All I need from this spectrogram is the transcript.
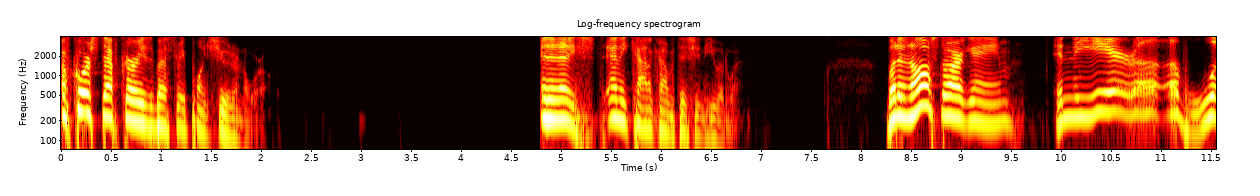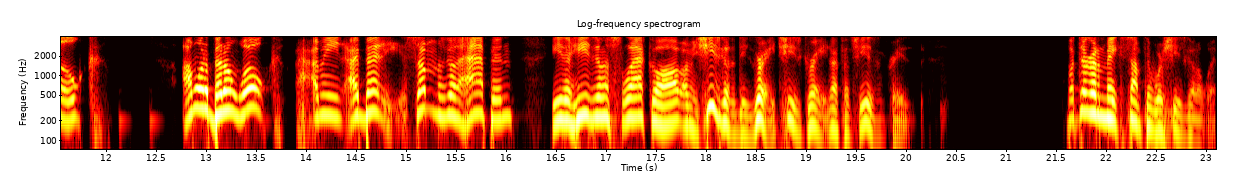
of course, Steph Curry is the best three point shooter in the world. And in any any kind of competition, he would win. But in an All Star game in the era of woke, I'm going to bet on woke. I mean, I bet something's going to happen. Either he's going to slack off. I mean, she's going to do great. She's great. Not that she isn't great, but they're going to make something where she's going to win.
